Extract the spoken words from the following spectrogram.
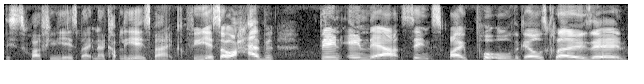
This is quite a few years back now, a couple of years back, a few years. So I haven't been in there since I put all the girls' clothes in.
